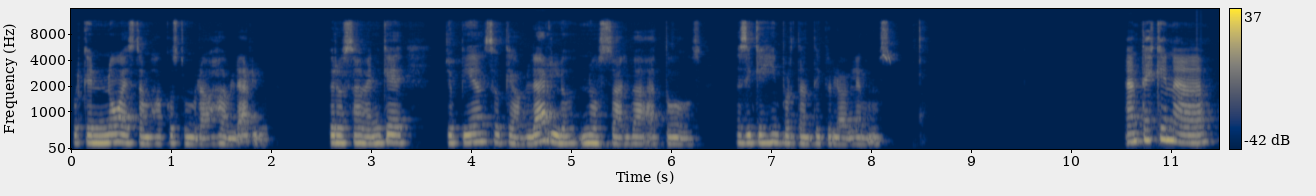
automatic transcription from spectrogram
porque no estamos acostumbrados a hablarlo pero saben que yo pienso que hablarlo nos salva a todos, así que es importante que lo hablemos. Antes que nada,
